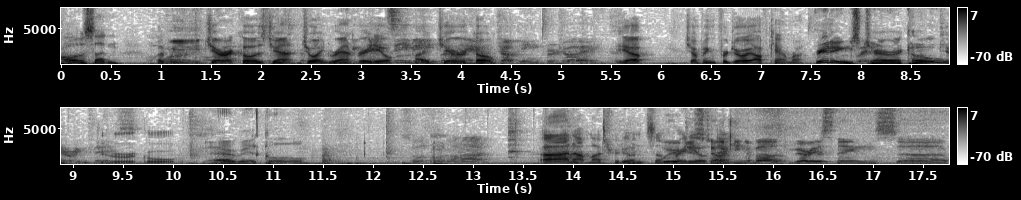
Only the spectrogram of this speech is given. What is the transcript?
All of a sudden. We Jericho has ja- joined Rant Radio. Hi, Jericho. Jumping for joy. Yep, jumping for joy off camera. Greetings, Jericho. Jericho. Jericho. So what's going on? Ah, not much. We're doing some We were radio just thing. talking about various things, uh,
